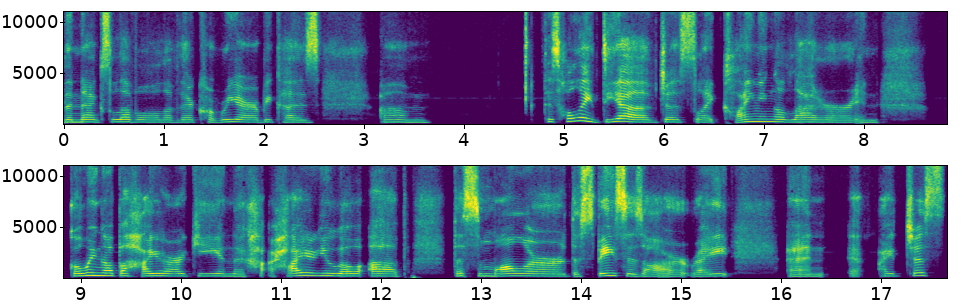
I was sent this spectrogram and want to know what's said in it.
the next level of their career because um this whole idea of just like climbing a ladder and going up a hierarchy and the higher you go up the smaller the spaces are right? And eh, i just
